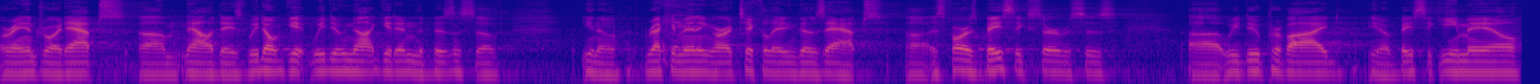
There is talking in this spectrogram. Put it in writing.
or Android apps um, nowadays. We, don't get, we do not get into the business of you know, recommending or articulating those apps. Uh, as far as basic services, uh, we do provide you know, basic email,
